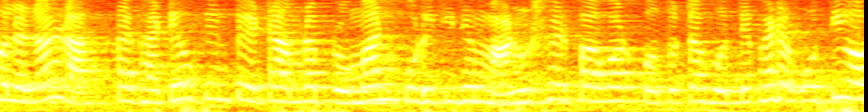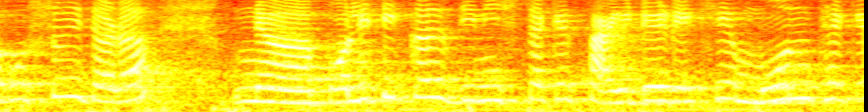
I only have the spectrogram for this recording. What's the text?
বলে নয়, রাস্তাঘাটেও কিন্তু এটা আমরা প্রমাণ করেছি যে মানুষের পাওয়ার কতটা হতে পারে। অতি অবশ্যই যারা পলিটিক্যাল জিনিসটাকে সাইডে রেখে মন থেকে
